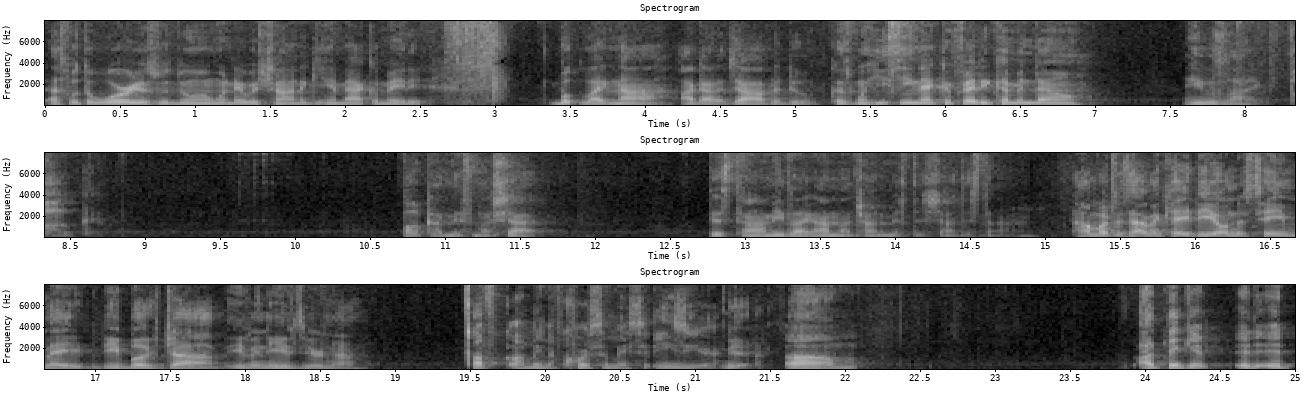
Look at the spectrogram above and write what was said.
That's what the Warriors were doing when they was trying to get him acclimated. Book like, nah, I got a job to do. Because when he seen that confetti coming down, he was like, fuck. fuck, I missed my shot. This time he's like, I'm not trying to miss this shot this time. How much has having KD on this team made D Book's job even easier now? Of, I mean, of course, it makes it easier. Yeah. Um, I think it it it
